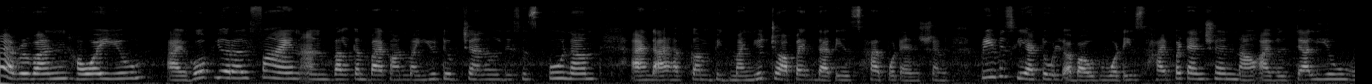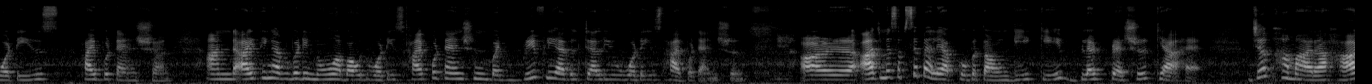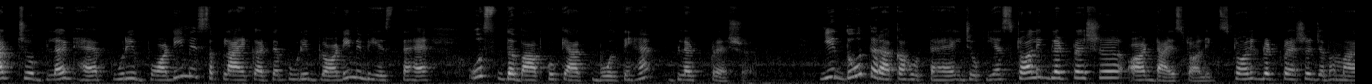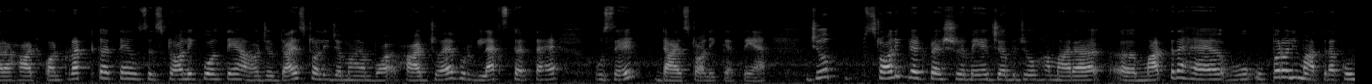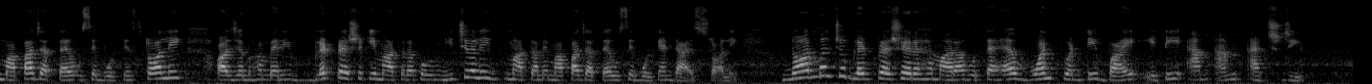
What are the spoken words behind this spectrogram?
Hello everyone, how are you? I hope you're all fine and welcome back on my YouTube channel. This is Poonam and I have come with my new topic that is hypotension. Previously I told about what is hypertension. Now I will tell you what is hypotension and I think everybody know about what is hypotension but briefly I will tell you what is hypotension. और आज मैं सबसे पहले आपको बताऊँगी कि blood pressure क्या है जब हमारा हार्ट जो ब्लड है पूरी बॉडी में सप्लाई करता है, पूरी बॉडी में भेजता है, उस दबाव को क्या बोलते हैं? Blood pressure. ये दो तरह का होता है जो कि है स्टॉलिक ब्लड प्रेशर और डायस्टॉलिक स्टॉलिक ब्लड प्रेशर जब हमारा हार्ट कॉन्ट्रैक्ट करते हैं उसे स्टॉलिक बोलते हैं और जब डायस्टॉलिक जब हमारा हार्ट जो है वो रिलैक्स करता है उसे डायस्टॉलिक कहते हैं। जो स्टॉलिक ब्लड प्रेशर में जब जो हमारा आ, मात्रा है वो ऊपर वाली मात्रा को मापा जाता है उसे बोलते हैं स्टॉलिक और जब हमारी ब्लड प्रेशर की मात्रा को नीचे वाली मात्रा में मापा जाता है उसे बोलते हैं डायस्टॉलिक नॉर्मल जो ब्लड प्रेशर है हमारा होता है 120 twenty by eighty M M H G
